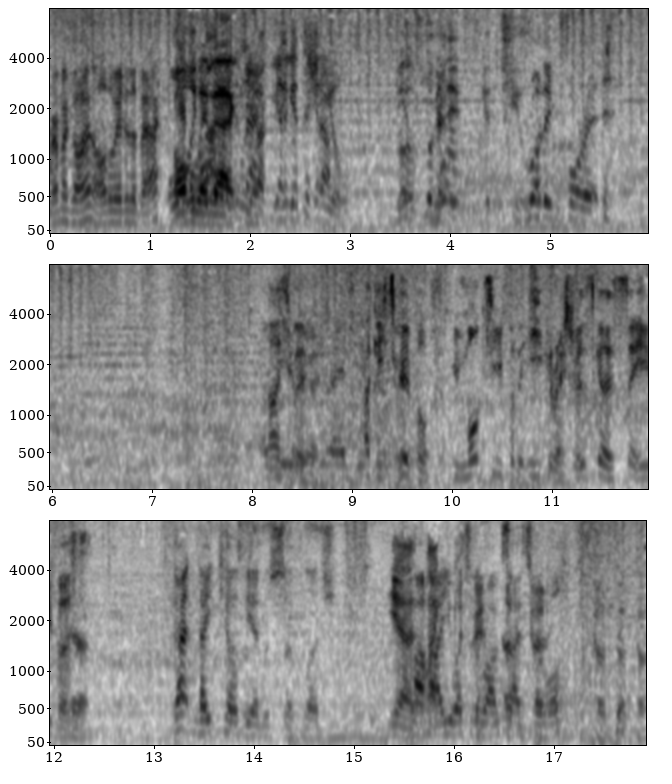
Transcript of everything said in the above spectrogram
Where am I going? All the way to the back? All the way back. All the way back. You gotta get go the pick shield. You Go, get it. Get the shield. Running for it. Nice you're swivel. good, Reg, you're Okay, good. Swivel. We mocked you for the eager edge, but it's gonna save us. Yeah. That night kill at the end was so clutch. Yeah. Haha, you went to the wrong side, that's good. swivel. Go, go, go.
